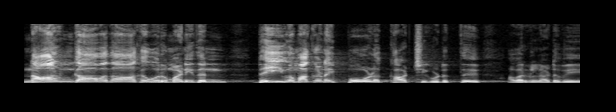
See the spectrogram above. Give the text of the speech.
நான்காவதாக ஒரு மனிதன் தெய்வ மகனைப் போல காட்சி கொடுத்து அவர்கள் நடுவே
